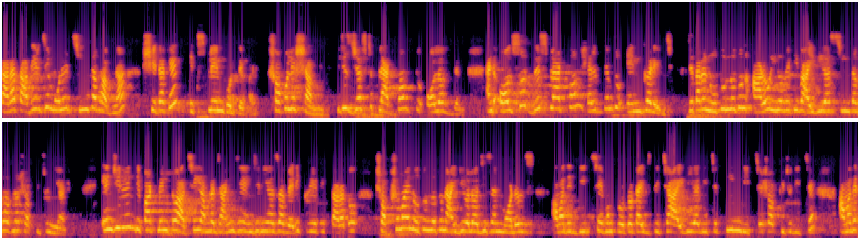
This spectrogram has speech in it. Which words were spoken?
তারা তাদের যে মনের চিন্তা ভাবনা সেটাকে এক্সপ্লেন করতে পারে সকলের সামনে। It is just platform to all of them and also this platform help them to encourage যে তারা নতুন নতুন আরও ইনোভেটিভ আইডিয়াস চিন্তা ভাবনা সবকিছু নিয়ে আসে ইঞ্জিনিয়ারিং ডিপার্টমেন্ট তো আছেই। আমরা জানি যে ইঞ্জিনিয়ার্স আর ভেরি ক্রিয়েটিভ তারা তো সবসময় নতুন নতুন আইডিওলজিস অ্যান্ড মডেলস আমাদের দিচ্ছে এবং প্রোটোটাইপস দিচ্ছে আইডিয়া দিচ্ছে থিম দিচ্ছে, সবকিছু দিচ্ছে। আমাদের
